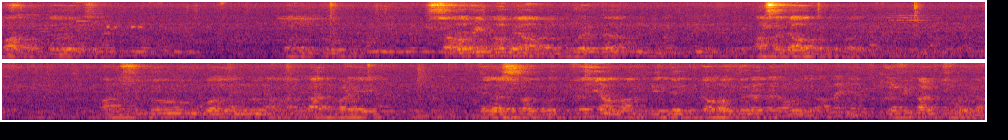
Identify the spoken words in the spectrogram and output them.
পার করতে হয়েছে। তখন খুব স্বাভাবিকভাবে আমরা খুব একটা আসা যাওয়া করতে পারি। মানুষ শুধু বলেন রাজবাড়ি জেলার সর্বত্রই আমার নিজের চলাফেরাটা খুব ডিফিকাল্ট ছিল না।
